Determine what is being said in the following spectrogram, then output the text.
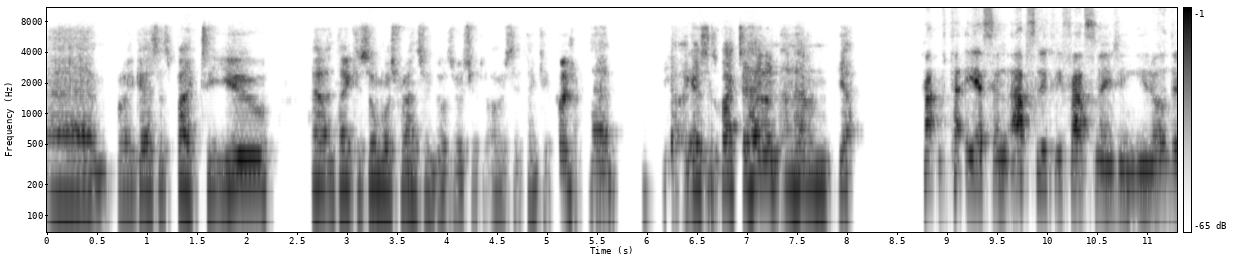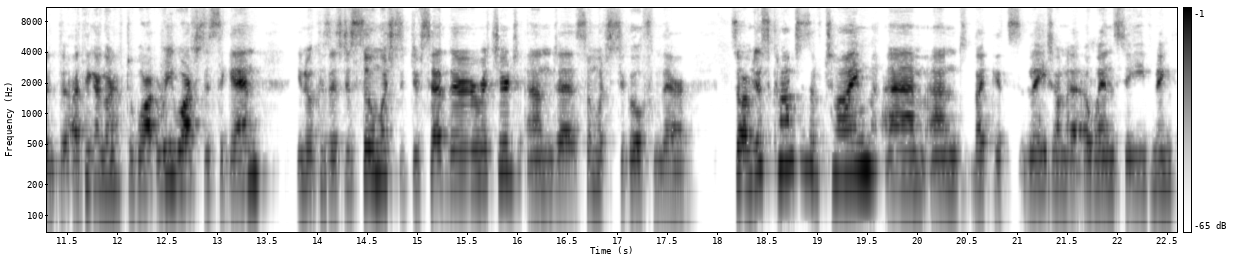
um, but I guess it's back to you, Helen. Thank you so much for answering those, Richard. Obviously, thank you. Pleasure. Um, yeah, I guess it's back to Helen and Helen. Yeah. Yes, and absolutely fascinating. You know, I think I'm going to have to wa- rewatch this again. You know, because there's just so much that you've said there, Richard, and uh, so much to go from there. So I'm just conscious of time, um, and like it's late on a, a, Wednesday evening.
